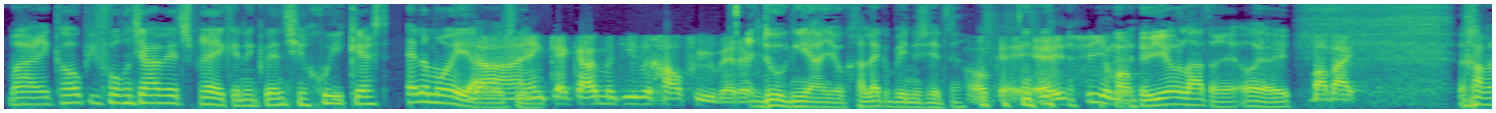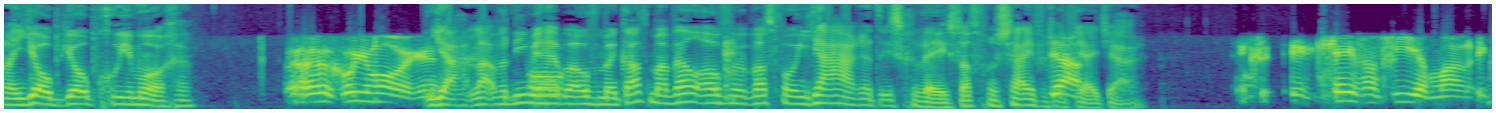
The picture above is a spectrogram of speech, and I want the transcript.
Maar ik hoop je volgend jaar weer te spreken. En ik wens je een goede kerst en een mooie jaar. ja, en kijk uit met illegaal vuurwerk. Dat doe ik niet aan, joh. Ik ga lekker binnen zitten. Oké, eh, zie je man. Jo, later. Hè. Hoi, hoi. Bye bye. Dan gaan we naar Joop. Joop, goedemorgen. Eh, goedemorgen. Ja, laten we het niet meer Oh. hebben over mijn kat, maar wel over wat voor een jaar het is geweest. Wat voor een cijfer Ja. geef jij het jaar? Ik, ik geef een 4, maar ik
